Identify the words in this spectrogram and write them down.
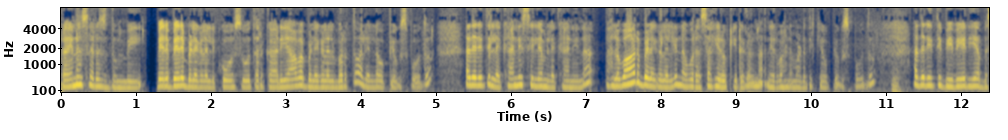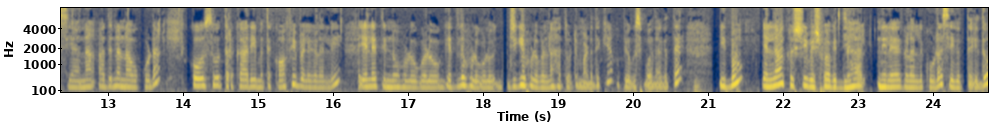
ರೈನೋಸರಸ್ ದುಂಬಿ ಬೇರೆ ಬೇರೆ ಬೆಳೆಗಳಲ್ಲಿ ಕೋಸು ತರಕಾರಿ ಯಾವ ಬೆಳೆಗಳಲ್ಲಿ ಬರುತ್ತೋ ಅಲ್ಲೆಲ್ಲ ಉಪಯೋಗಿಸಬಹುದು ಅದೇ ರೀತಿ ಲೆಖಾನಿಸಿಲಿಯಂ ಲೆಖಾನಿನ ಹಲವಾರು ಬೆಳೆಗಳಲ್ಲಿ ನಾವು ರಸಹೀರೋ ಕೀಟಗಳನ್ನ ನಿರ್ವಹಣೆ ಮಾಡೋದಕ್ಕೆ ಉಪಯೋಗಿಸಬಹುದು ಅದೇ ರೀತಿ ಬಿವೇರಿಯಾ ಬಸಿಯಾನ ಅದನ್ನ ನಾವು ಕೂಡ ಕೋಸು ತರಕಾರಿ ಮತ್ತೆ ಕಾಫಿ ಬೆಳೆಗಳಲ್ಲಿ ಎಲೆ ತಿನ್ನು ಹುಳುಗಳು ಗೆದ್ಲು ಹುಳುಗಳು ಜಿಗಿ ಹುಳುಗಳನ್ನ ಹತೋಟಿ ಮಾಡೋದಕ್ಕೆ ಉಪಯೋಗಿಸಬಹುದಾಗುತ್ತೆ ಇದು ಎಲ್ಲಾ ಕೃಷಿ ವಿಶ್ವವಿದ್ಯಾನಿಲಯಗಳಲ್ಲಿ ಕೂಡ ಸಿಗುತ್ತೆ ಇದು.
